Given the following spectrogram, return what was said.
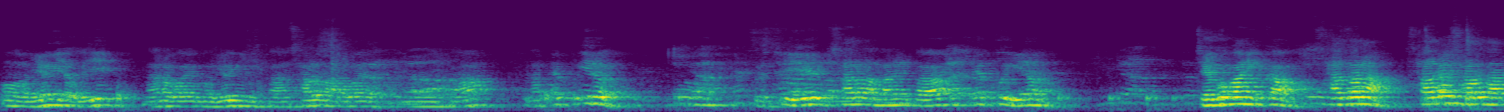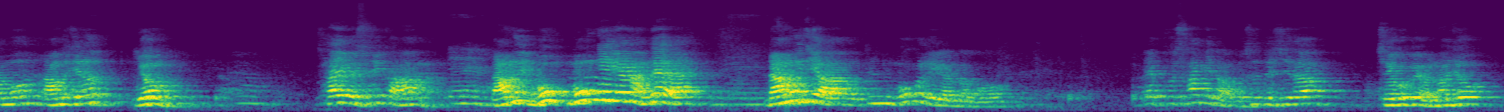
어 0이다 그지? 나눠봐야 뭐 0이니까 4로 나눠봐야 되니까 그 다음 F1은 일. 그렇지 1 4로 안 나누니까 F2는 제곱하니까 4잖아 4를 4로 나누면 나머지는 0 영. 4가 있으니까 네. 나머지 목, 목 얘기하면 안 돼. 네. 나머지야 목을 얘기한다고 F3이다 무슨 뜻이다? 제곱이 얼마죠?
